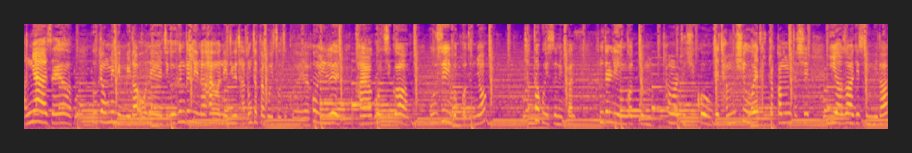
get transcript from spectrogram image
안녕하세요. 효경민입니다. 오늘 지금 흔들리는 할머니 지금 자동차 타고 있었을 거예요. 어, 일을 가야고 지금 옷을 입었거든요. 차 타고 있으니까 흔들리는 것 좀 참아주시고 이제 잠시 후에 잠깐만 다시 이어서 하겠습니다.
